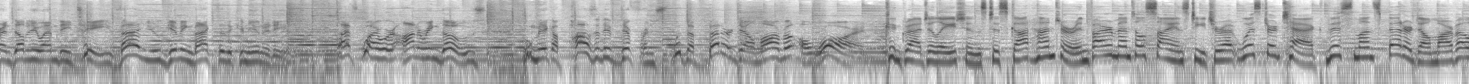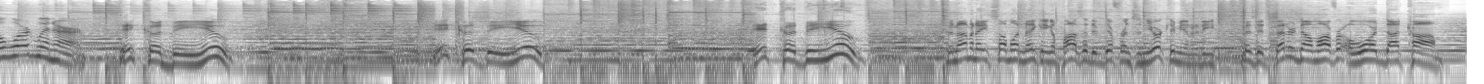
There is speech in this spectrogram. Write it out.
And WMDT value giving back to the community. That's why we're honoring those who make a positive difference with the Better Delmarva Award. Congratulations to Scott Hunter, environmental science teacher at Worcester Tech, this month's Better Delmarva Award winner. It could be you. It could be you. It could be you. To nominate someone making a positive difference in your community, visit betterdelmarvaaward.com.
